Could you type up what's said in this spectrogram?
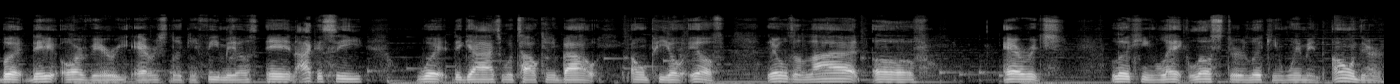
but they are very average looking females. And I could see what the guys were talking about on POF. There was a lot of average looking, lackluster looking women on there.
